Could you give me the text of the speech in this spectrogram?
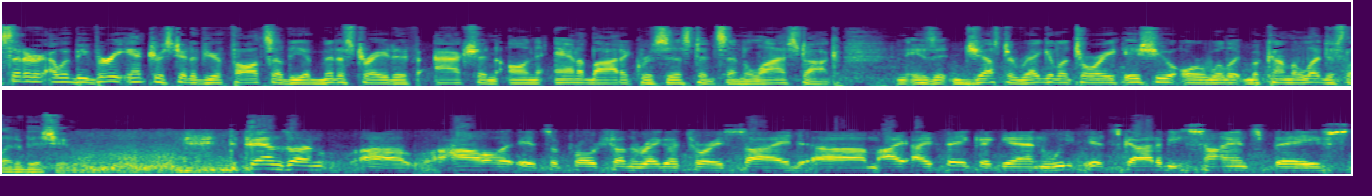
Senator, I would be very interested of your thoughts of the administrative action on antibiotic resistance in livestock. Is it just a regulatory issue or will it become a legislative issue? Depends on uh, how it's approached on the regulatory side. Um, I, I think again, we, it's got to be science based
